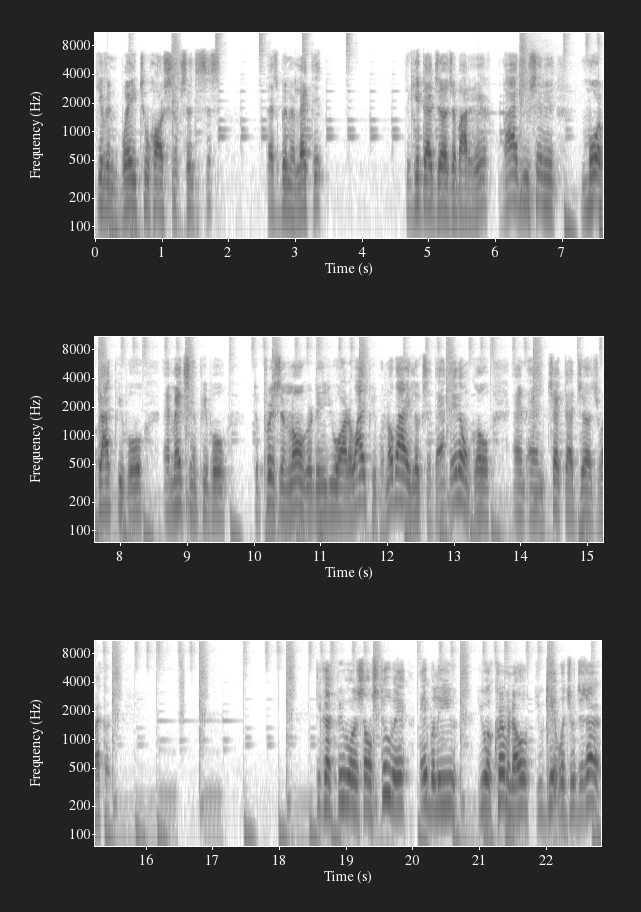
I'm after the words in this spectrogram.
given way too harsh of sentences that's been elected to get that judge up out of there. Why are you sending more black people and Mexican people to prison longer than you are to white people? Nobody looks at that. They don't go and, and check that judge record. Because people are so stupid, they believe you're a criminal, you get what you deserve.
